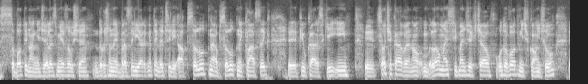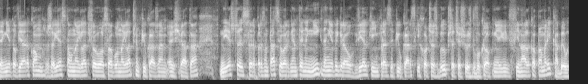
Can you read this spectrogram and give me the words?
z soboty na niedzielę, zmierzą się drużyny Brazylii i Argentyny, czyli absolutny, absolutny klasyk y, piłkarski i y, co ciekawe, no, Leo Messi będzie chciał udowodnić w końcu niedowiarkom, że jest tą najlepszą osobą, najlepszym piłkarzem świata. Jeszcze z reprezentacją Argentyny nigdy nie wygrał wielkiej imprezy piłkarskiej, chociaż był przecież już dwukrotnie w finale Copa America, był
